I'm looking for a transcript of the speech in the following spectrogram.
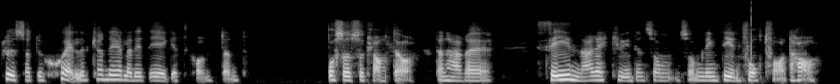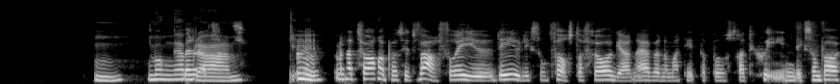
plus att du själv kan dela ditt eget content. Och så såklart då den här eh, fina räckvidden som, som LinkedIn fortfarande har. Mm, många Men bra Mm. Men att svara på sitt varför är ju, det är ju liksom första frågan även om man tittar på strategin. Liksom var,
